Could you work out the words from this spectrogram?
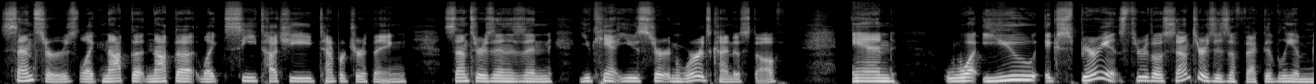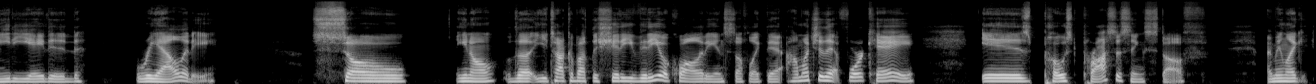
sensors like not the not the like see touchy temperature thing. Sensors is in you can't use certain words kind of stuff. And what you experience through those sensors is effectively a mediated reality. So you know the you talk about the shitty video quality and stuff like that. How much of that 4k is post processing stuff I mean, like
